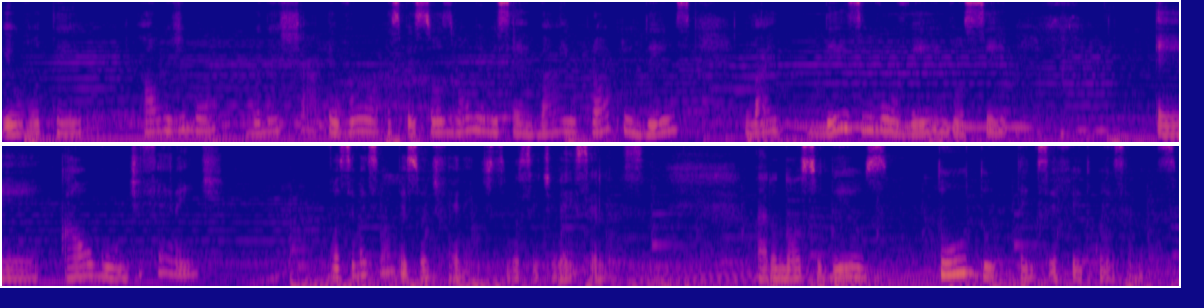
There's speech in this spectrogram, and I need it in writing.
eu vou ter algo de bom. vou deixar, eu vou, as pessoas vão me observar e o próprio Deus vai desenvolver em você é, algo diferente. Você vai ser uma pessoa diferente se você tiver excelência. Para o nosso Deus, tudo tem que ser feito com excelência.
